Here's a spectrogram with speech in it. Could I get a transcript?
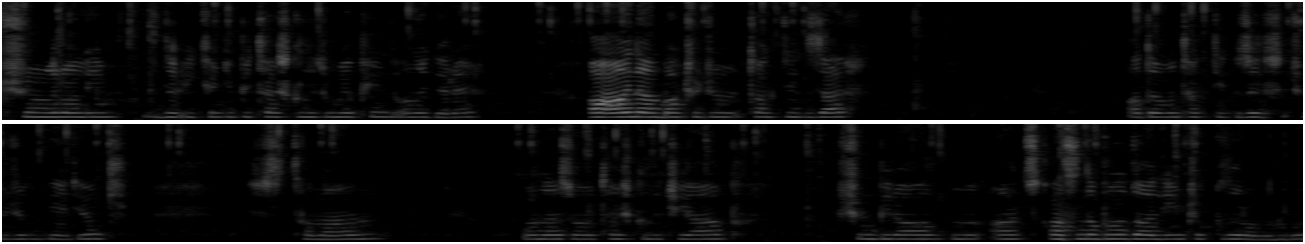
Şunları alayım. Dur ilk önce bir taş kılıcımı yapayım da ona göre. Aa aynen bak çocuğun taktiği güzel. Adamın taktiği güzel işte çocuk ne diyor ki. Tamam. Ondan sonra taş kılıcı yap. Şunu bir al, bunu at. Aslında bunu da alayım. Çok güzel olur bu.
